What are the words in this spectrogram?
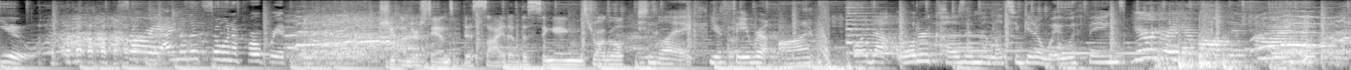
you. Sorry, I know that's so inappropriate. She understands this side of the singing struggle. She's like your favorite aunt or that older cousin that lets you get away with things. You're doing it wrong this time.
